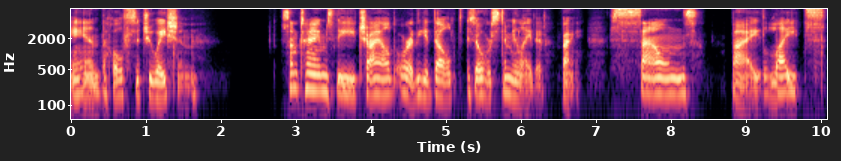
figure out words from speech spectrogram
and the whole situation. Sometimes the child or the adult is overstimulated by sounds, by lights,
